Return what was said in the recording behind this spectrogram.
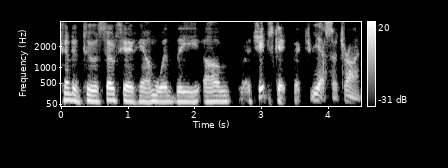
tended to associate him with the um, cheapskate picture. yes, that's right.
